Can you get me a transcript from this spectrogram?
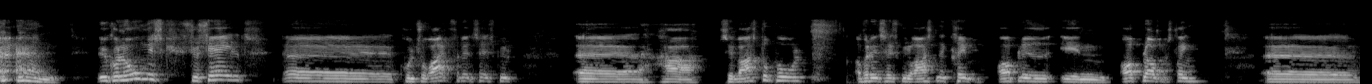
Økonomisk, socialt, øh, kulturelt for den sags skyld, øh, har Sevastopol og for den sags skyld resten af Krim oplevet en opblomstring. Øh,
